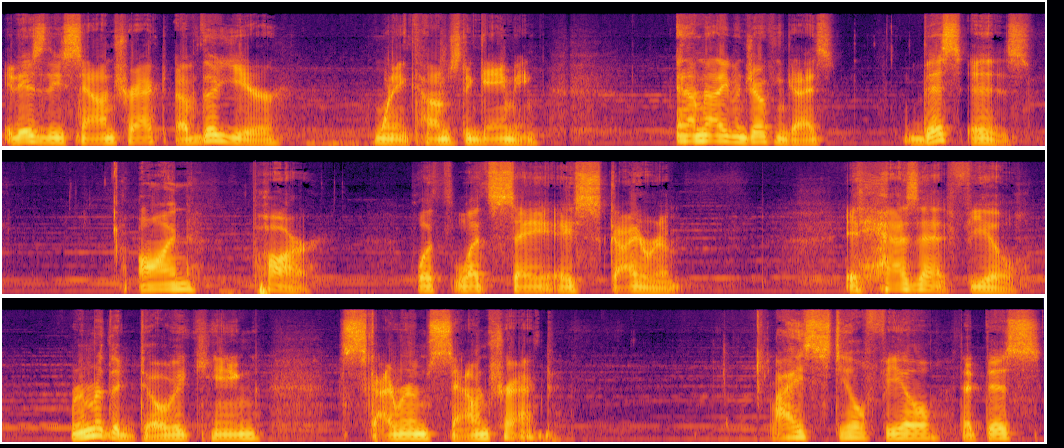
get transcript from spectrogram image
It is the soundtrack of the year when it comes to gaming. And I'm not even joking, guys. This is on par with, let's say, a Skyrim. It has that feel. Remember the Dovahkiin Skyrim soundtrack? I still feel that this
